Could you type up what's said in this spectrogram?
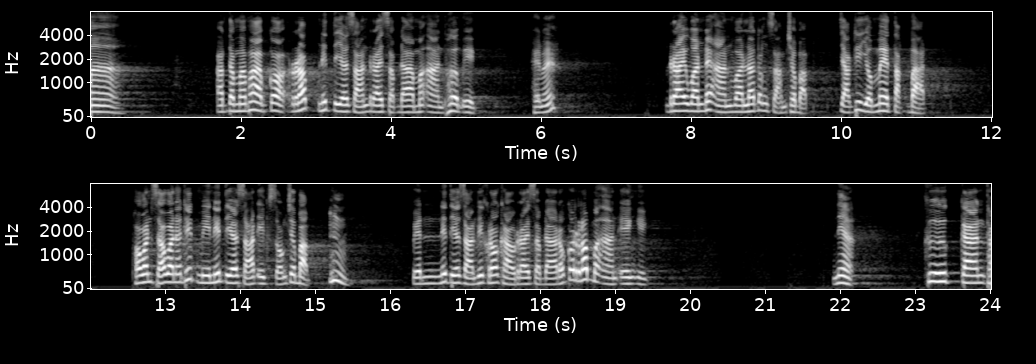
มาอาตมาภาพก็รับนิตยสารรายสัปดาห์มาอ่านเพิ่มอีก เห็นไหมรายวันได้อ่านวันละต้องสามฉบับ จากที่ยมแม่ตักบาตรพอวันเสาร์วันอาทิตย์มีนิตยสารอีกสองฉบับ เป็นนิตยสารวิเคราะห์ข่าวรายสัปดาห์เราก็รับมาอ่านเองอีก เนี่ย คือการถ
